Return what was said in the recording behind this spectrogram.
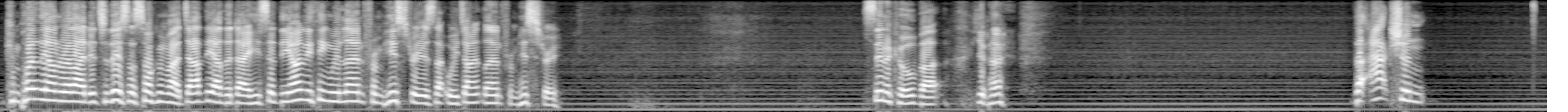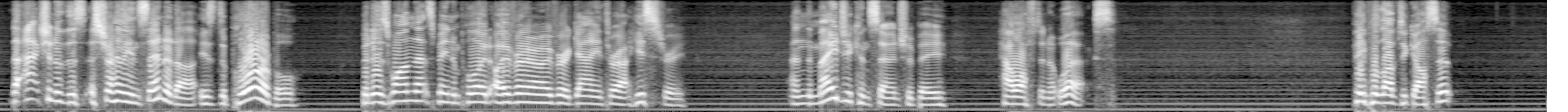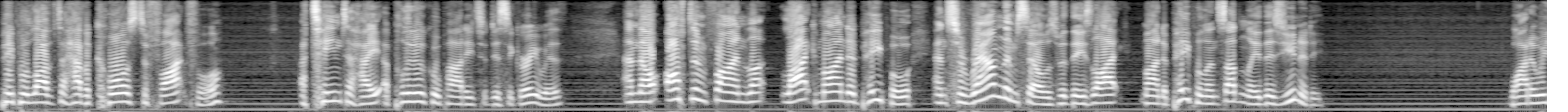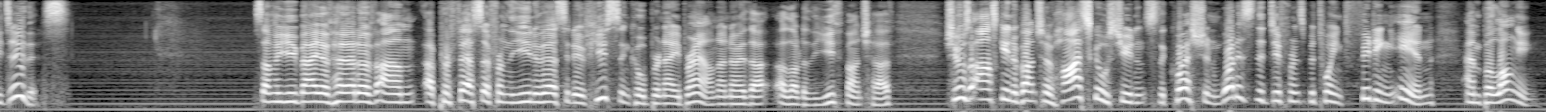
completely unrelated to this, I was talking to my dad the other day. He said, The only thing we learn from history is that we don't learn from history. Cynical, but, you know. The action the action of this Australian senator is deplorable, but it is one that's been employed over and over again throughout history. And the major concern should be how often it works. People love to gossip. People love to have a cause to fight for, a team to hate, a political party to disagree with. And they'll often find li- like minded people and surround themselves with these like minded people, and suddenly there's unity. Why do we do this? Some of you may have heard of um, a professor from the University of Houston called Brene Brown. I know that a lot of the youth bunch have. She was asking a bunch of high school students the question what is the difference between fitting in and belonging?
